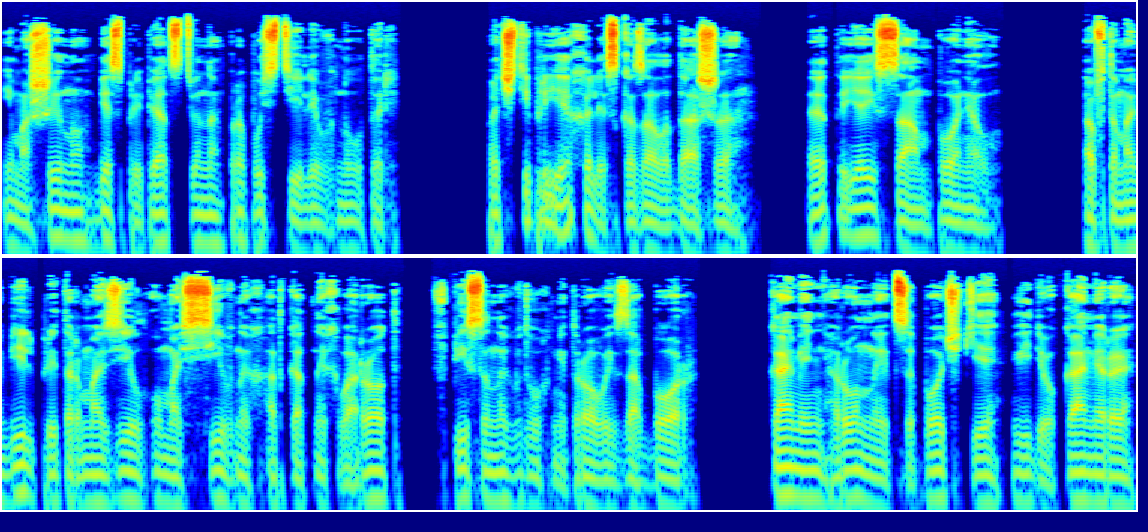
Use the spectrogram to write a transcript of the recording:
и машину беспрепятственно пропустили внутрь. «Почти приехали», — сказала Даша. «Это я и сам понял». Автомобиль притормозил у массивных откатных ворот, вписанных в двухметровый забор. Камень, рунные цепочки, видеокамеры,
